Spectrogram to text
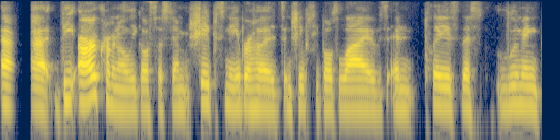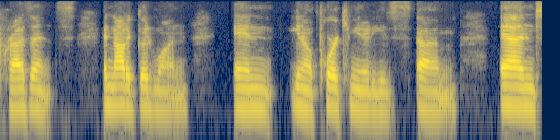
uh, uh, the our criminal legal system shapes neighborhoods and shapes people's lives and plays this looming presence and not a good one in you know poor communities um, and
